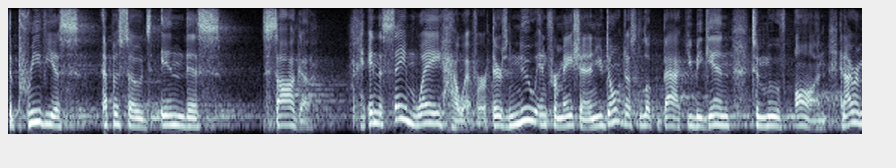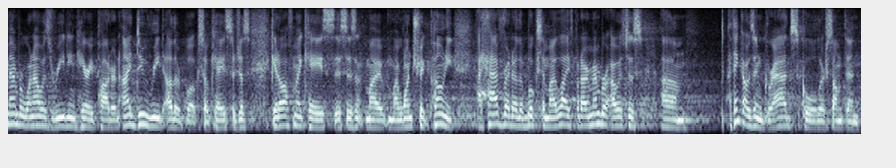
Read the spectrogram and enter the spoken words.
the previous episodes in this saga. In the same way, however, there's new information, and you don't just look back, you begin to move on. And I remember when I was reading Harry Potter, and I do read other books, okay? So just get off my case. This isn't my, my one trick pony. I have read other books in my life, but I remember I was just, um, I think I was in grad school or something,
